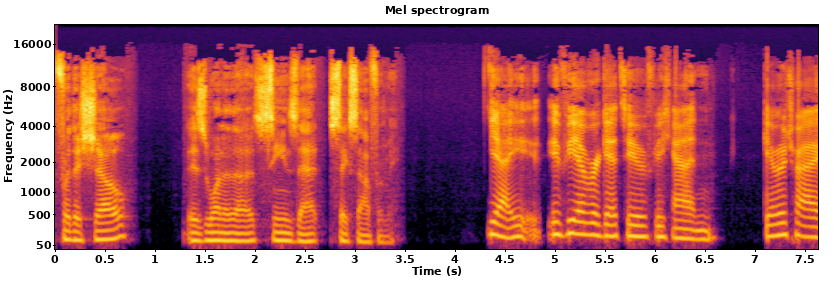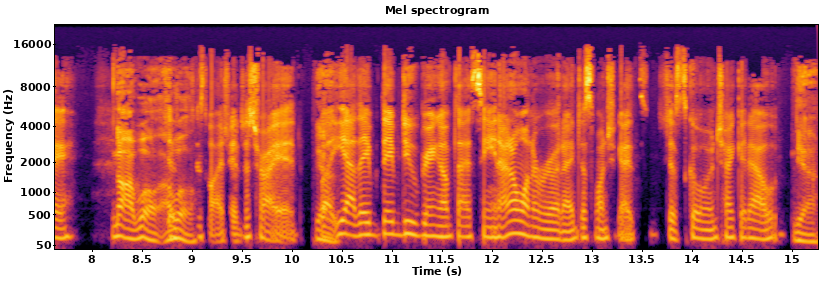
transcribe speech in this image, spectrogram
for the show is one of the scenes that sticks out for me. yeah, if you ever get to, if you can, give it a try. No, I will. I will. just watch it. Just try it. Yeah. But yeah, they they do bring up that scene. I don't want to ruin. it. I just want you guys to just go and check it out. Yeah,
